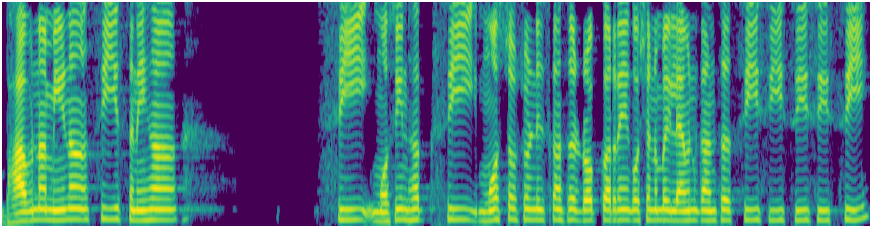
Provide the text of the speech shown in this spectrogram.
Bhavna Meena C Sneha C Mohsin Haq C most of student इसका आंसर ड्रॉप कर रहे हैं। क्वेश्चन नंबर इलेवन का answer C C C C C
